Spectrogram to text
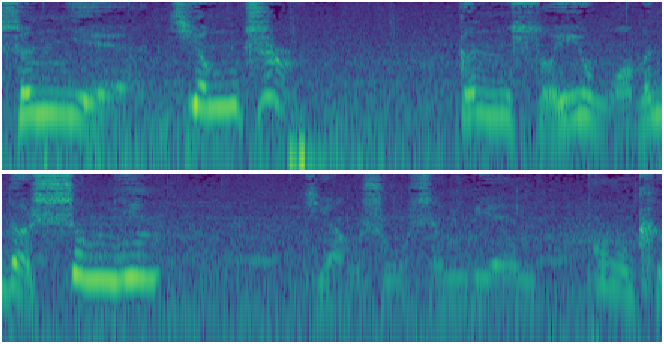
深夜将至，跟随我们的声音，讲述身边。不可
